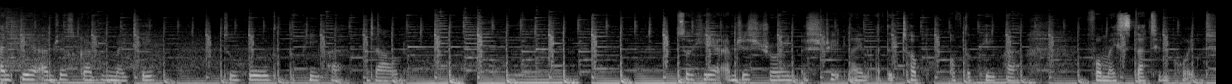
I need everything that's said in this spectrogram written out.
and here I'm just grabbing my tape to hold the paper down. So here I'm just drawing a straight line at the top of the paper for my starting point.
